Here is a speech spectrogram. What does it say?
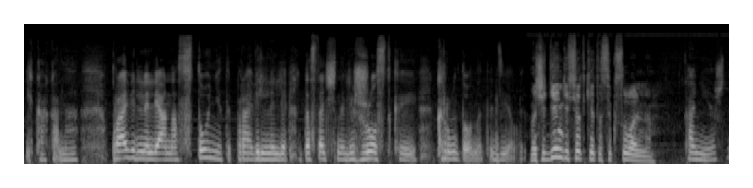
и как она, правильно ли она стонет, и правильно ли, достаточно ли жестко и круто он это делает. Значит, деньги все-таки это сексуально. Конечно.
